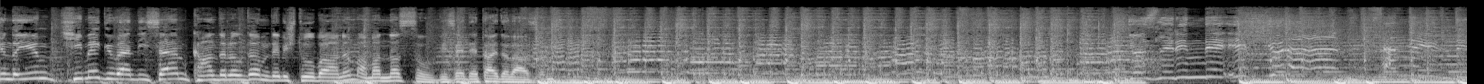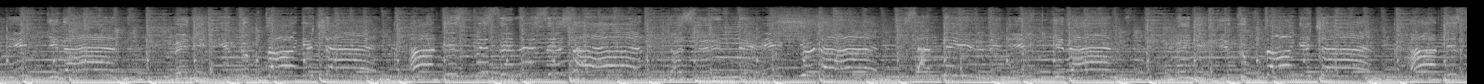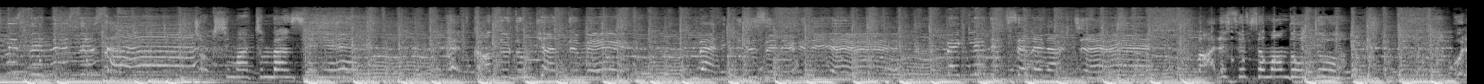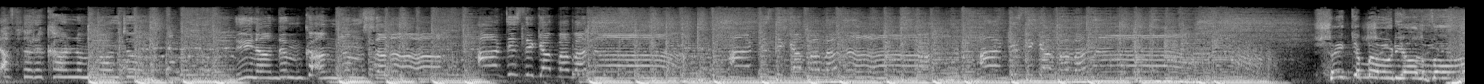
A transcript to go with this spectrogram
yaşındayım. Kime güvendiysem kandırıldım demiş Tuğba Hanım. Ama nasıl bize detay da lazım. on the floor.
